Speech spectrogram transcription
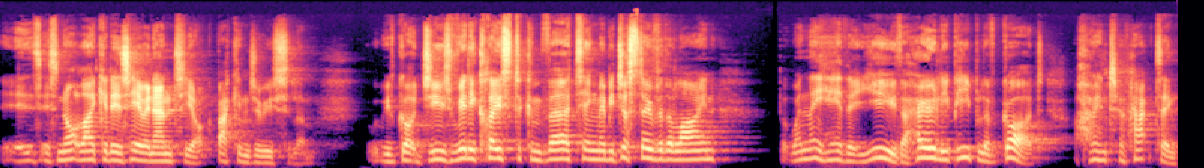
It's, it's not like it is here in Antioch, back in Jerusalem. We've got Jews really close to converting, maybe just over the line. But when they hear that you, the holy people of God, are interacting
